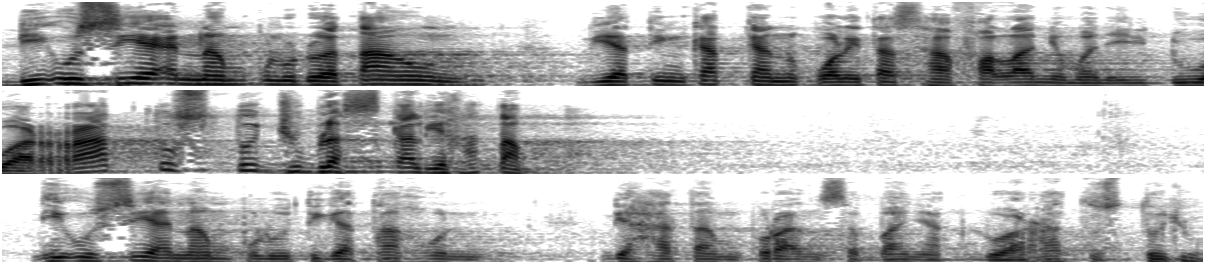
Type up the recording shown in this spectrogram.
Di usia 62 tahun dia tingkatkan kualitas hafalannya menjadi 217 kali hatam. Di usia 63 tahun dia hatam Quran sebanyak 277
